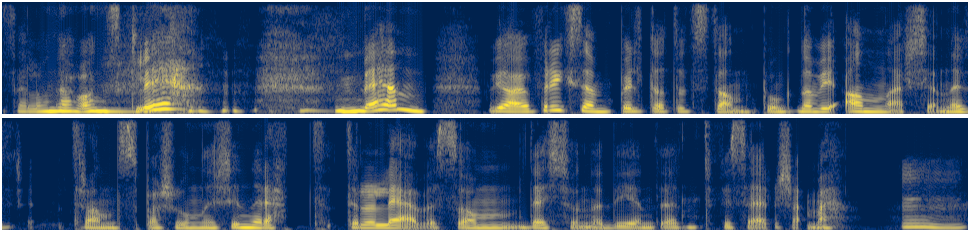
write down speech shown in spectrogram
selv om det er vanskelig. Men vi har jo eksempel tatt et standpunkt når vi anerkjenner transpersoner sin rett til å leve som det kjønnet de identifiserer seg med. Mm.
